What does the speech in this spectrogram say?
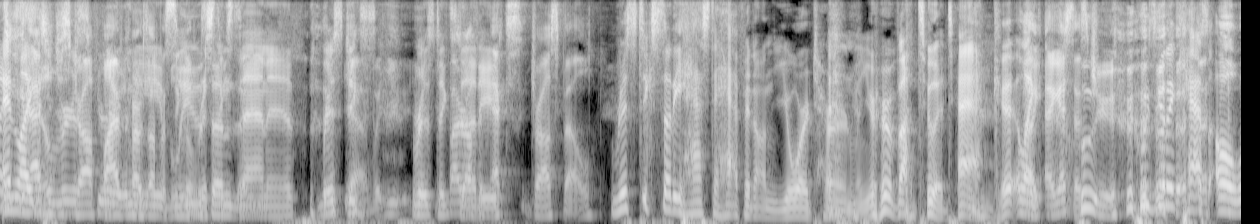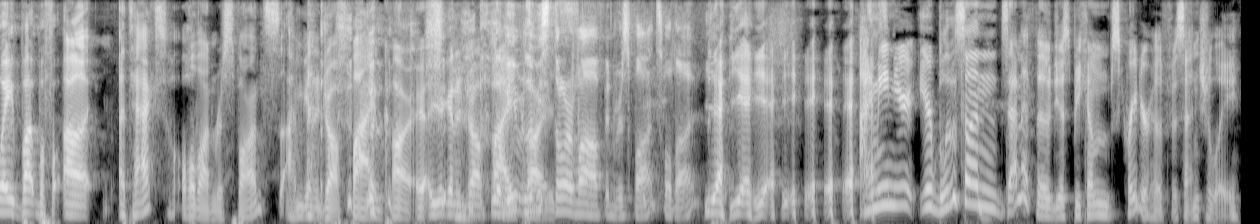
think it, you like actually just draw five cards off a single Blue Rhystic Sun Study. Zenith, Rhystic, yeah, but you, Rhystic off an Study. X draw spell. Rhystic study has to happen on your turn when you're about to attack. Like I, I guess that's who- true. Who's gonna cast? Oh wait, but before uh, attacks. Hold on, response. I'm gonna draw five cards. You're gonna draw five let me, cards. let me store them off in response. Hold on. Yeah, yeah, yeah, yeah. I mean, your your Blue Sun Zenith though just becomes Craterhoof essentially.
